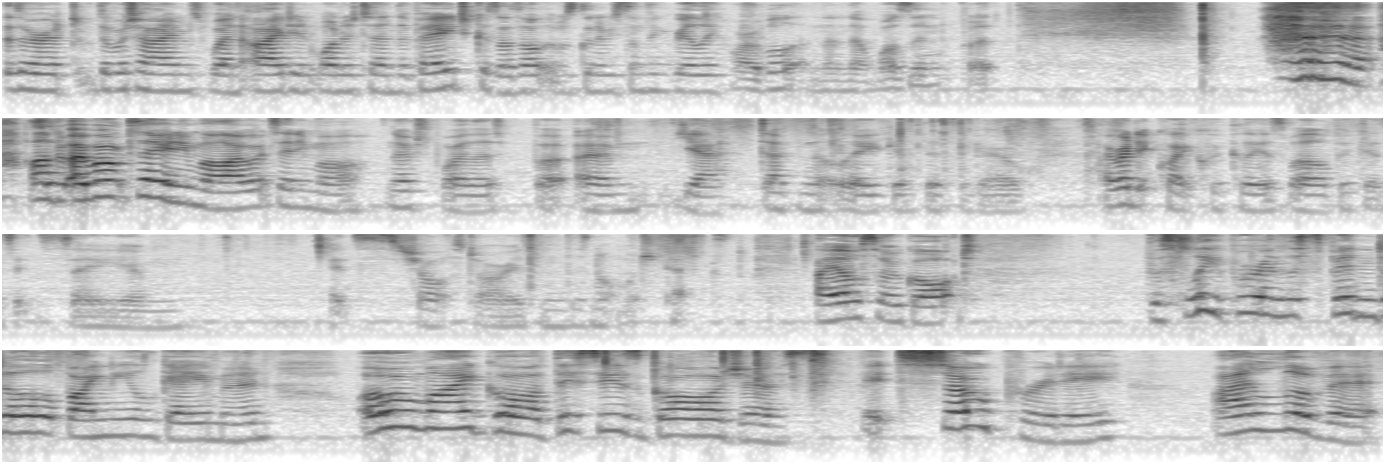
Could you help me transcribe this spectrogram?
there, are, there were times when I didn't want to turn the page because I thought there was going to be something really horrible and then there wasn't, but I'll, I won't say any more, I won't say any more, no spoilers, but um, yeah, definitely give this a go. I read it quite quickly as well because it's a um, it's short stories and there's not much text. I also got The Sleeper and the Spindle by Neil Gaiman. Oh my god, this is gorgeous. It's so pretty. I love it.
